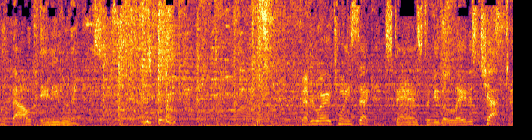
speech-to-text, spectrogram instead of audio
without any limits. February 22nd stands to be the latest chapter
